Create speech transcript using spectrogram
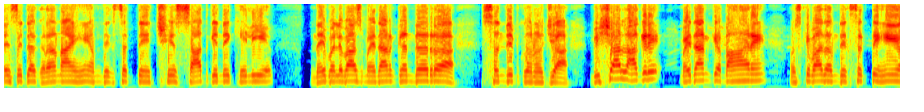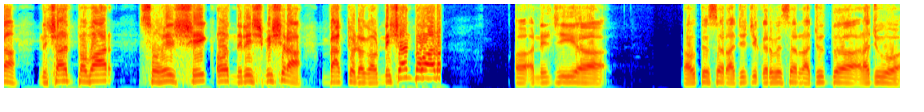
ऐसे तक रन आए हैं हम देख सकते हैं छह सात गेंदे खेली है. नए बल्लेबाज मैदान के अंदर संदीप कनौजिया विशाल आगरे मैदान के बाहर हैं। उसके बाद हम देख सकते हैं निशांत पवार, सोहेल शेख और Nilesh Mishra back to dugout Nishant Pawar Anil ji Raute sir, Raju ji, Karve sir, Raju Raju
